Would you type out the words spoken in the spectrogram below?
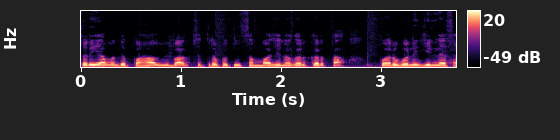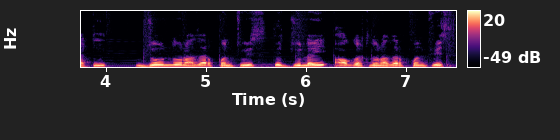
तर यामध्ये पहा विभाग छत्रपती संभाजीनगर करता परभणी जिल्ह्यासाठी जून दोन हजार पंचवीस ते जुलै ऑगस्ट दोन हजार पंचवीस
